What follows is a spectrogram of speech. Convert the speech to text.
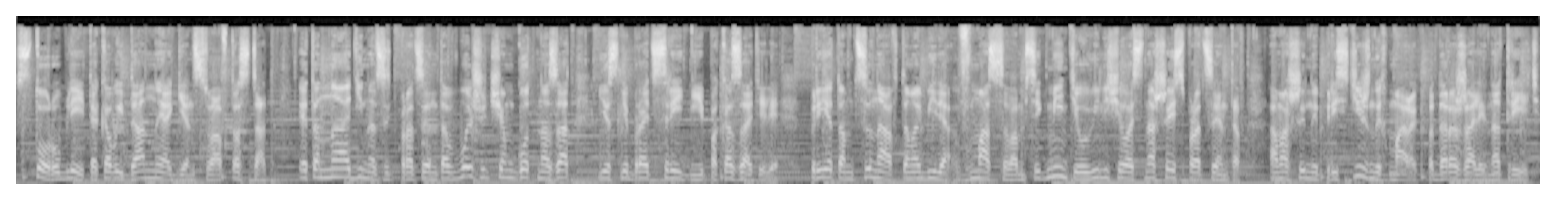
100 рублей. Таковы данные агентства «Автостат». Это на 11% больше, чем год назад, если брать средние показатели. При этом цена автомобиля в массовом сегменте увеличилась на 6%, а машины престижных марок подорожали на треть.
